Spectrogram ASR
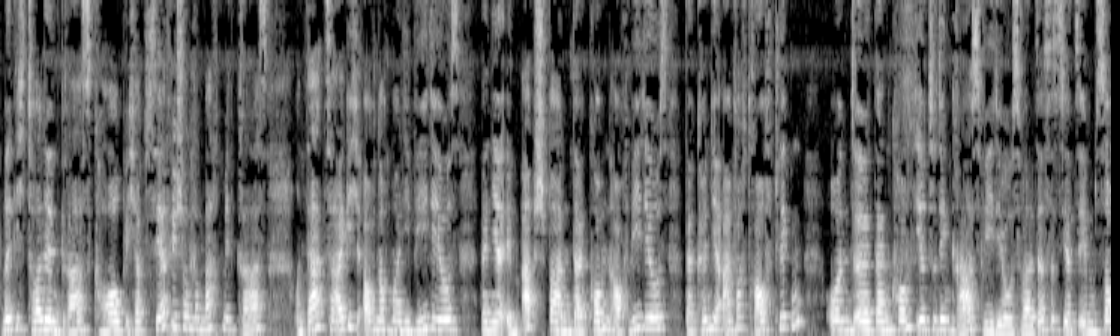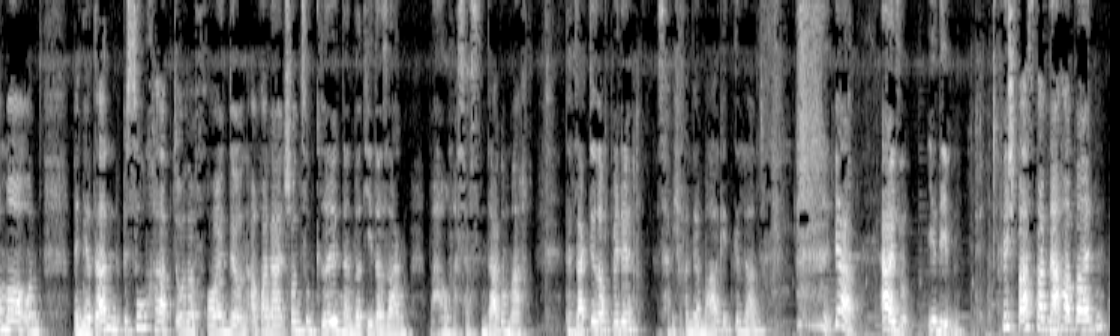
wirklich tollen Graskorb. Ich habe sehr viel schon gemacht mit Gras. Und da zeige ich auch nochmal die Videos. Wenn ihr im Abspann, da kommen auch Videos, da könnt ihr einfach draufklicken und äh, dann kommt ihr zu den Grasvideos, weil das ist jetzt eben Sommer und wenn ihr dann Besuch habt oder Freunde und auch allein schon zum Grillen, dann wird jeder sagen, wow, was hast du denn da gemacht? Dann sagt ihr doch bitte, das habe ich von der Margit gelernt. ja, also, ihr Lieben, viel Spaß beim Nacharbeiten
